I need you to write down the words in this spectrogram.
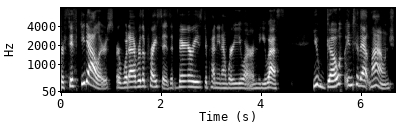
for $50 or whatever the price is, it varies depending on where you are in the US. You go into that lounge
